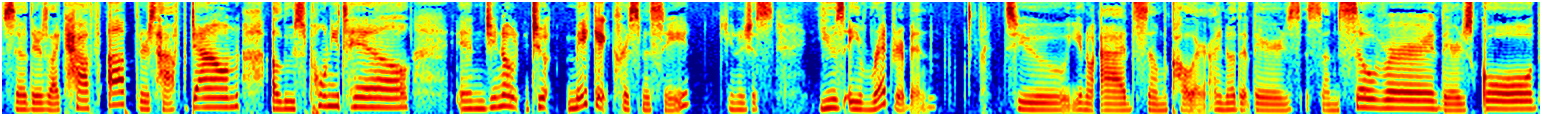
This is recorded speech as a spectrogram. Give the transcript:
So there's like half up, there's half down, a loose ponytail, and you know, to make it Christmassy, you know, just use a red ribbon to, you know, add some color. I know that there's some silver, there's gold.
